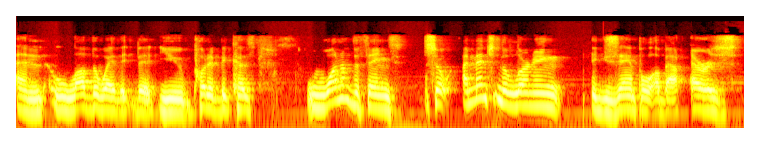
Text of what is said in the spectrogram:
and love the way that, that you put it because one of the things so i mentioned the learning example about errors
